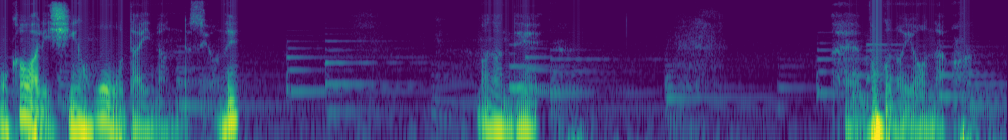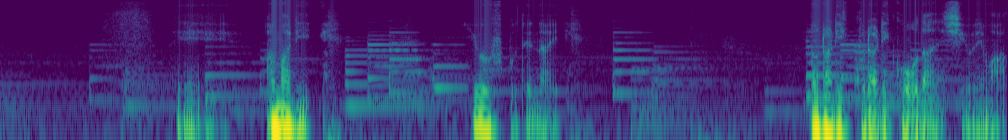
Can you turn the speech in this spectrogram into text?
おかわりし放題なんですよね。まあなんで、えー、僕のような、えー、あまり裕福でない。のらりくらり講談師は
